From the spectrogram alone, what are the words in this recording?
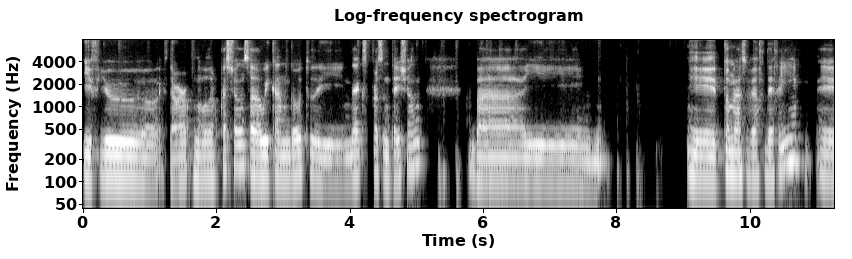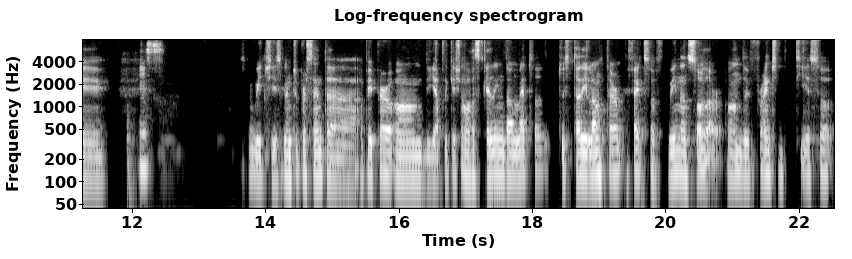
if you if there are no other questions, uh, we can go to the next presentation by uh, Thomas Verderi. Uh, Yes. which is going to present a, a, paper on the application of a scaling down method to study long-term effects of wind and solar on the French TSO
